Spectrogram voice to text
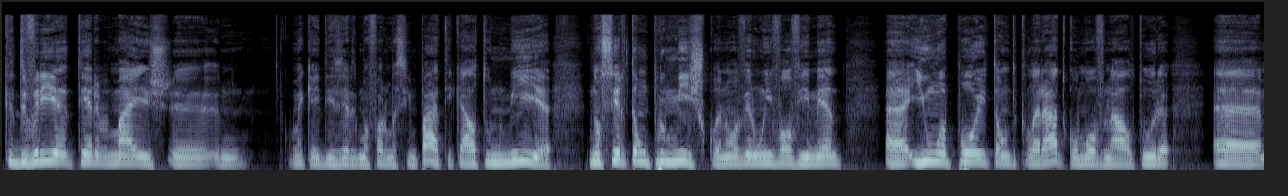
que deveria ter mais. Uh, como é que é dizer de uma forma simpática, a autonomia, não ser tão promíscua, não haver um envolvimento uh, e um apoio tão declarado como houve na altura uh,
